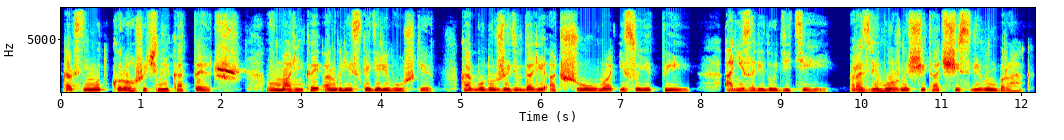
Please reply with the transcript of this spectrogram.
как снимут крошечный коттедж в маленькой английской деревушке, как будут жить вдали от шума и суеты. Они заведут детей. Разве можно считать счастливым брак,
